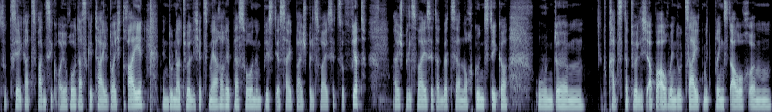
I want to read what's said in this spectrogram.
so circa 20 €, das geteilt durch 3. Wenn du natürlich jetzt mehrere Personen bist, ihr seid beispielsweise zu viert beispielsweise, dann wird's ja noch günstiger. Und, ähm, du kannst natürlich aber auch, wenn du Zeit mitbringst, auch, ähm,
